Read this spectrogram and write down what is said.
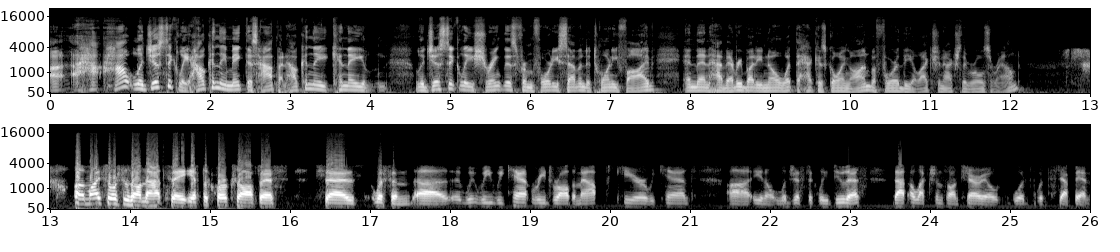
uh, how, how, logistically how can they make this happen? How can they can they logistically shrink this from forty seven to twenty five, and then have everybody know what the heck is going on before the election actually rolls around? Uh, my sources on that say if the clerk's office says, "Listen, uh, we, we we can't redraw the map here. We can't, uh, you know, logistically do this," that Elections Ontario would would step in.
